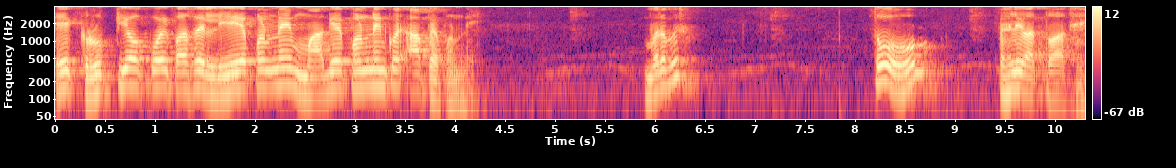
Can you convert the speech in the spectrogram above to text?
એક રૂપિયો કોઈ પાસે લે પણ નહીં, માગે પણ નહીં, કોઈ આપે પણ નહીં। બરાબર? તો પહેલી વાત તો આ થઈ.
